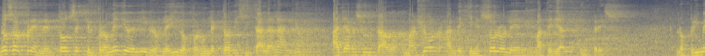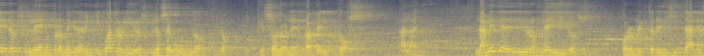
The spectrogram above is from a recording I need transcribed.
No sorprende entonces que el promedio de libros leídos por un lector digital al año haya resultado mayor al de quienes solo leen material impreso. Los primeros leen un promedio de 24 libros y los segundos, los que solo leen papel, 12 al año. La media de libros leídos por los lectores digitales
